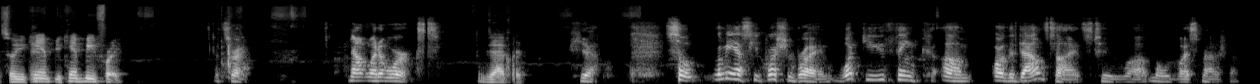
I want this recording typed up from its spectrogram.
So you can't yeah. you can't beat free. That's right. Not when it works. Exactly. Yeah. So let me ask you a question, Brian. What do you think um, are the downsides to uh, mobile device management?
